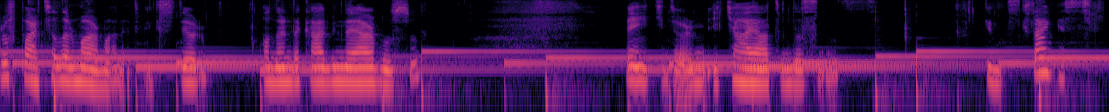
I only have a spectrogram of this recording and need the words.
ruh parçalarıma armağan etmek istiyorum. Onların da kalbinde yer bulsun. Ve iyi ki diyorum, iyi ki hayatımdasınız. Gününüz güzel geçsin.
